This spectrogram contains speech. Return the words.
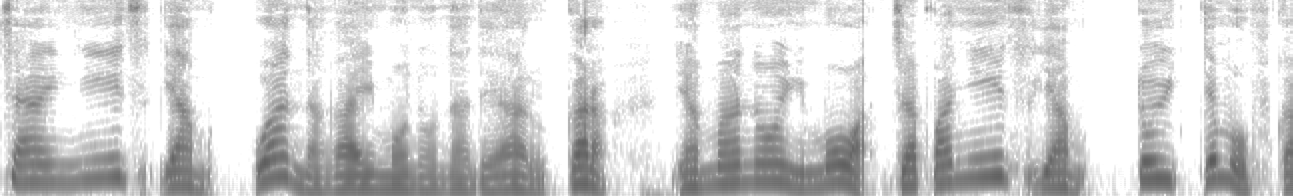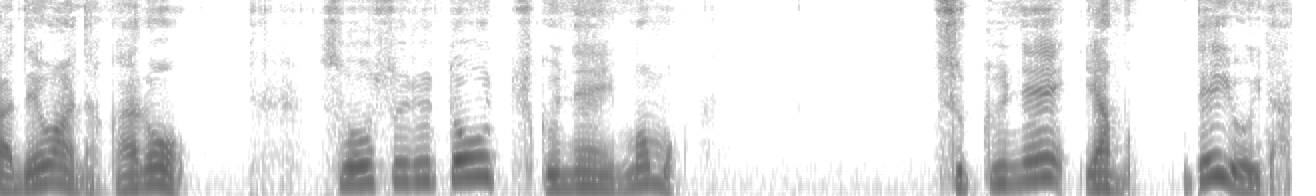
チャイニーズヤムは長芋の名であるから、山の芋はジャパニーズヤムと言っても不可ではなかろう。そうすると、つくね芋も、つくねヤムでよいだろう。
